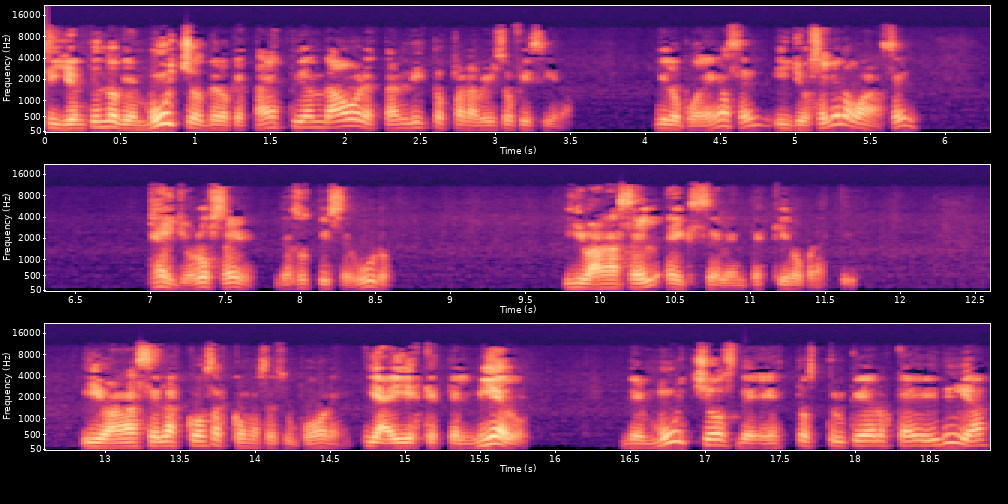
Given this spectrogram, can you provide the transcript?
Si yo entiendo que muchos de los que están estudiando ahora están listos para abrir su oficina. Y lo pueden hacer. Y yo sé que lo van a hacer. yo lo sé, de eso estoy seguro. Y van a ser excelentes quiroprácticos. Y van a hacer las cosas como se supone. Y ahí es que está el miedo de muchos de estos truqueros que hay hoy día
